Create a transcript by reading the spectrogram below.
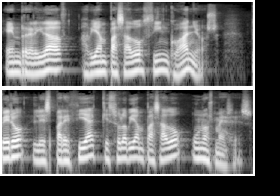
En realidad habían pasado cinco años, pero les parecía que solo habían pasado unos meses.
